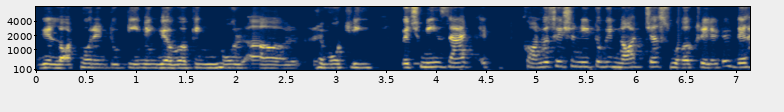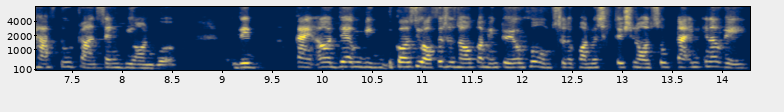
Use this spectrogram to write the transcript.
We're a lot more into teaming. We are working more uh, remotely, which means that it, conversation need to be not just work related. They have to transcend beyond work. They kind of because the office is now coming to your home, so the conversation also kind in a way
